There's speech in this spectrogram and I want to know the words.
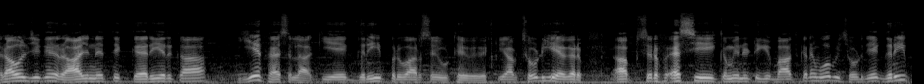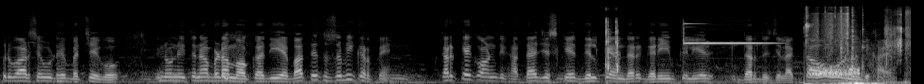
राहुल जी के राजनीतिक कैरियर का ये फैसला कि एक गरीब परिवार से उठे हुए व्यक्ति, आप छोड़िए, अगर आप सिर्फ़ ऐसी कम्युनिटी की बात करें, वो भी छोड़ दिए। गरीब परिवार से उठे बच्चे को इन्होंने इतना बड़ा मौका दिया है। बातें तो सभी करते हैं। करके कौन दिखाता है जिसके दिल के अंदर गरीब के लिए दर्द झलकता हो, वो उन्होंने दिखाया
